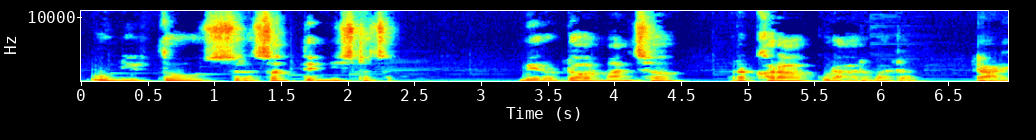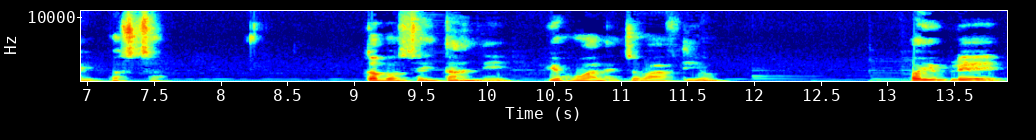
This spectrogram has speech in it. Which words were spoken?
ऊ निर्दोष र सत्यनिष्ठ छ मेरो डर मान्छ र खराब कुराहरूबाट टाढै बस्छ। तब सैतानले यहुवालाई जवाफ दियो अयुबले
